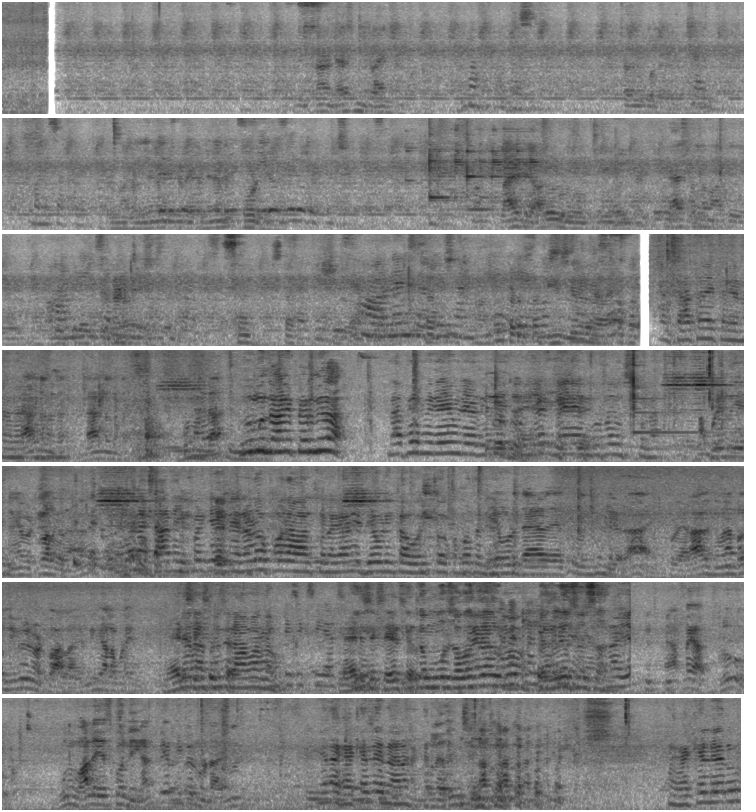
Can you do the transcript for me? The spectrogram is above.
ఇప్పుడు ఇంకా భూమి దాని పేరు మీద? నా పేరు మీద ఏం లేదు. ఉంచుకున్నా. ఇప్పటికే నేను ఎడో పోదాం అనుకున్నా కానీ దేవుడు ఇంకా వంచుకోకపోతే దేవుడు ఉంచింది కదా. ఇప్పుడు ఎలా ఇంకా మూడు సంవత్సరాలు అట్లా ఇప్పుడు భూమి వాళ్ళు వేసుకొని కానీ పేరు నీ పేరు ఉండాలి. నాకు అక్కర్లేదు నాన్న. నాకు లేరు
